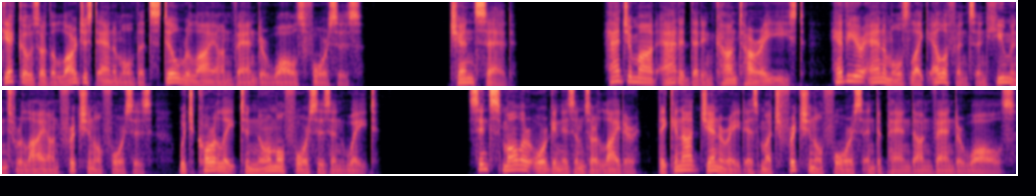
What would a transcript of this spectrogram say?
Geckos are the largest animal that still rely on van der Waals forces. Chen said. Hajj-Ahmad added that in Kantare East, heavier animals like elephants and humans rely on frictional forces, which correlate to normal forces and weight. Since smaller organisms are lighter, they cannot generate as much frictional force and depend on van der Waals.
